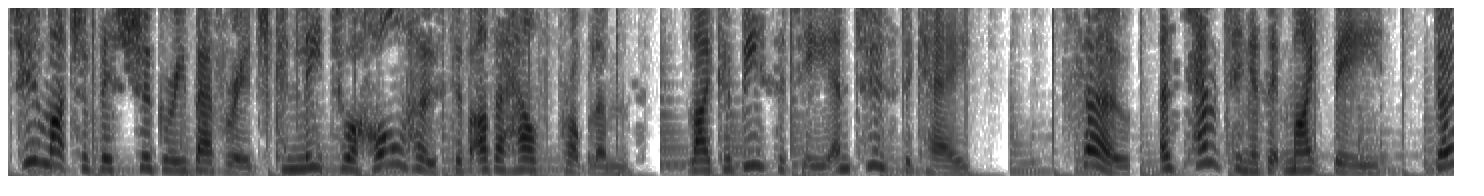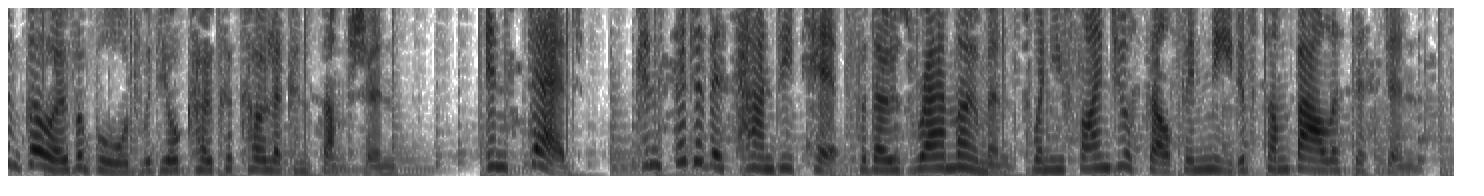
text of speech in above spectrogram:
too much of this sugary beverage can lead to a whole host of other health problems, like obesity and tooth decay. So, as tempting as it might be, don't go overboard with your Coca-Cola consumption. Instead, consider this handy tip for those rare moments when you find yourself in need of some bowel assistance.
